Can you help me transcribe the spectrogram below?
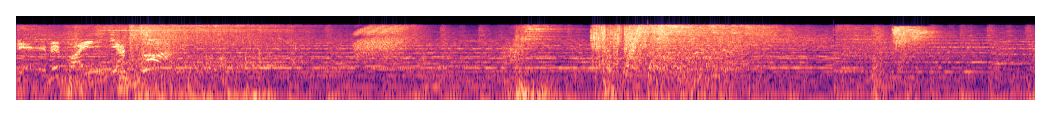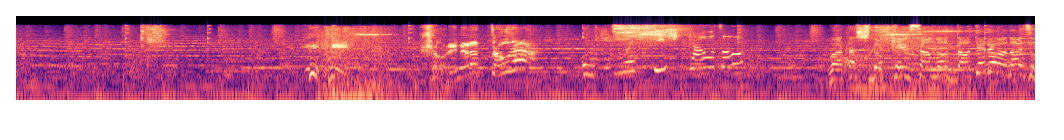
レーベバインヤクどうだ？お仕置きしちゃうぞ。私の研鑽は伊達ではないぞ。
